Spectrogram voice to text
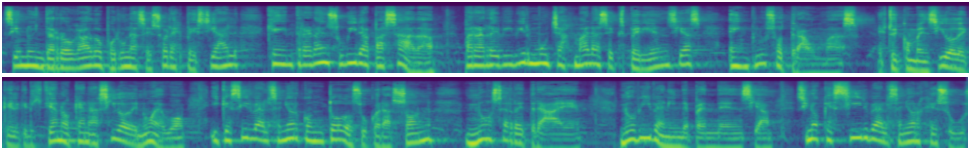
siendo interrogado por un asesor especial que entrará en su vida pasada para revivir muchas malas experiencias e incluso traumas. Estoy convencido de que el cristiano que ha nacido de nuevo y que sirve al Señor con todo su corazón no se retrae, no vive en independencia, sino que sirve al Señor Jesús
